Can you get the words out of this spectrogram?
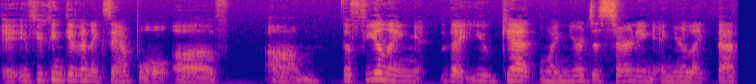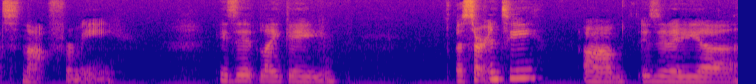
If you can give an example of um, the feeling that you get when you're discerning and you're like, "That's not for me." Is it like a a certainty? Um, is it a uh,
